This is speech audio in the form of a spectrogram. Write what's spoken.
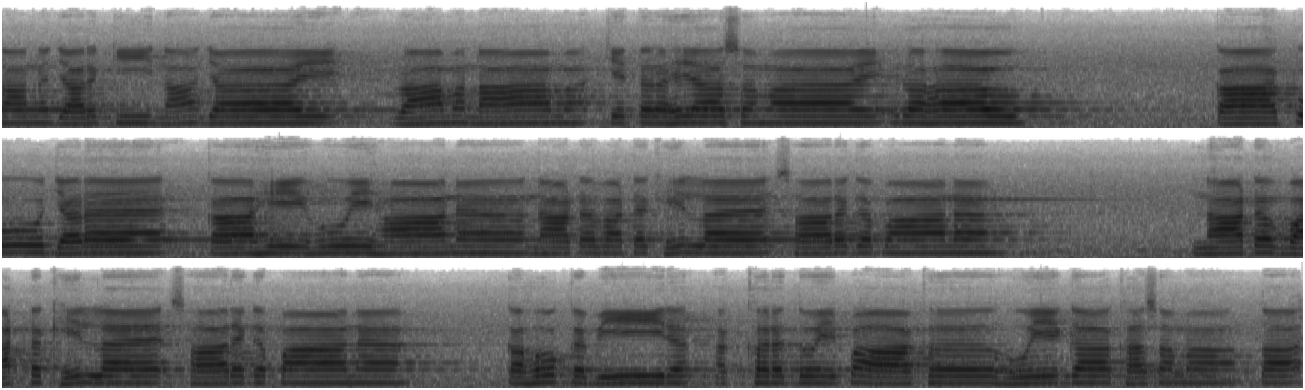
ਤਨ ਜਰ ਕੀ ਨਾ ਜਾਏ। RAM ਨਾਮ ਚਿਤ ਰਹਿਆ ਸਮਾਏ ਰਹਾਉ। ਕਾਕੂ ਜਰੈ, ਕਾਹੇ ਹੋਏ ਹਾਨ। ਨਾਟ ਵਟ ਖੇਲੈ ਸਾਰਗ ਪਾਨ। ਨਾਟ ਵਟ ਖੇਲੈ ਸਾਰਗ ਪਾਨ। ਕਹੋ ਕਬੀਰ, ਅੱਖਰ ਦੋਏ ਭਾਖ ਹੋਏਗਾ ਖਸਮ, ਤਾ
